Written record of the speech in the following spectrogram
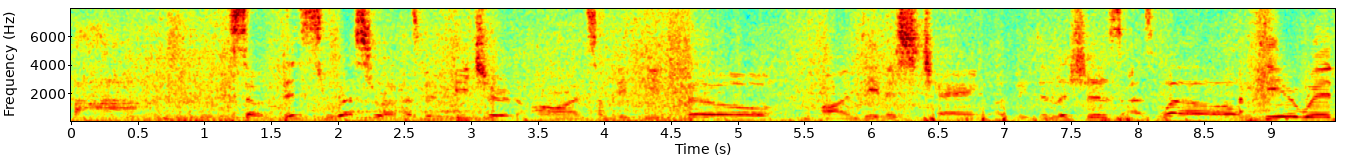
Ba. So this restaurant has been featured on Somebody Feed Phil, on David Chang Ugly Delicious as well. I'm here with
